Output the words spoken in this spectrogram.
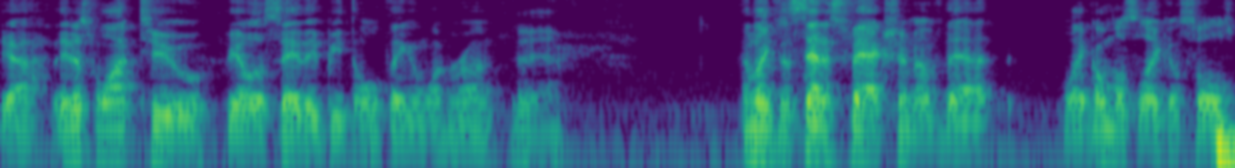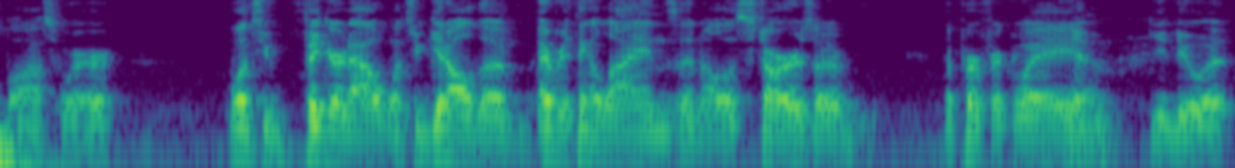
yeah, they just want to be able to say they beat the whole thing in one run, yeah. and like the satisfaction of that, like almost like a Souls boss where. Once you figure it out, once you get all the everything aligns and all the stars are the perfect way, and you do it,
